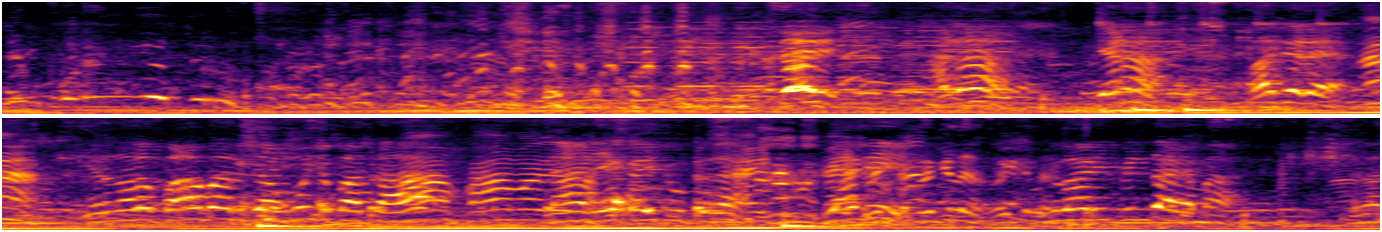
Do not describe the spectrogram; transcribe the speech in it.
நீ புடுங்கி. சரி இருந்தாலும் பாம்பா இருக்கா? மூஞ்ச பார்த்தா? நானே கைட்டு விட்டுறேன் ஏண்டி இந்த மாதிரி பின்தாயம்மா. அம்மா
